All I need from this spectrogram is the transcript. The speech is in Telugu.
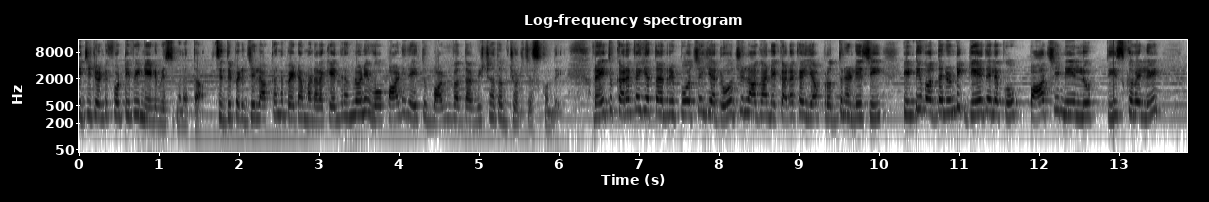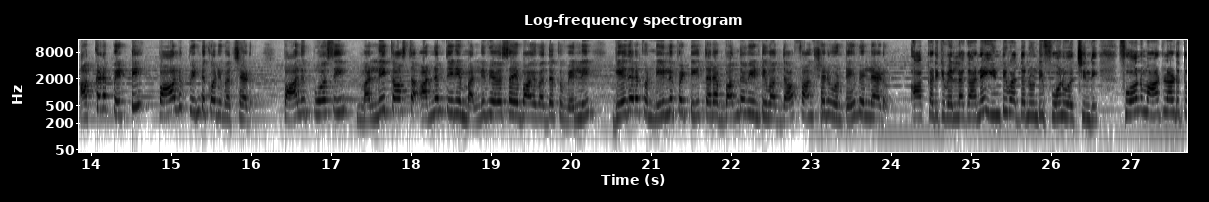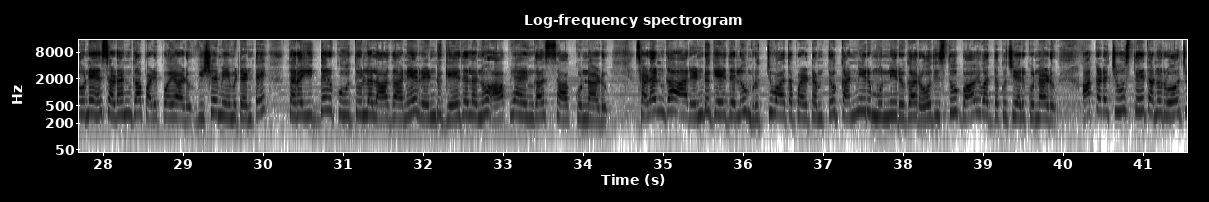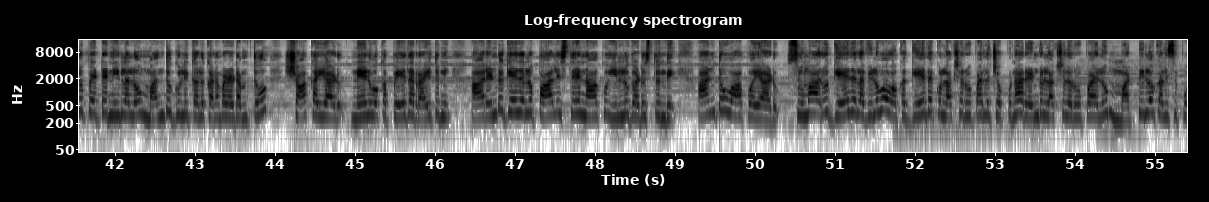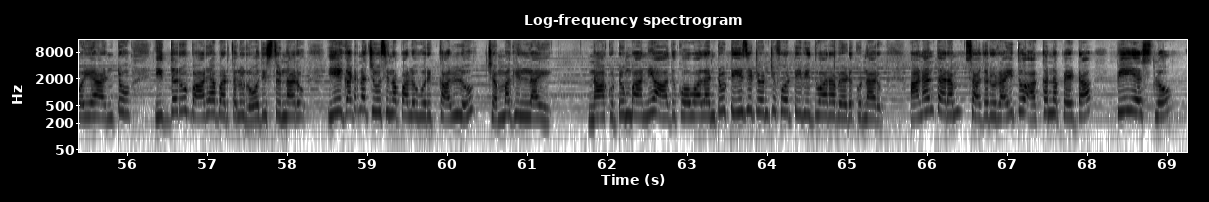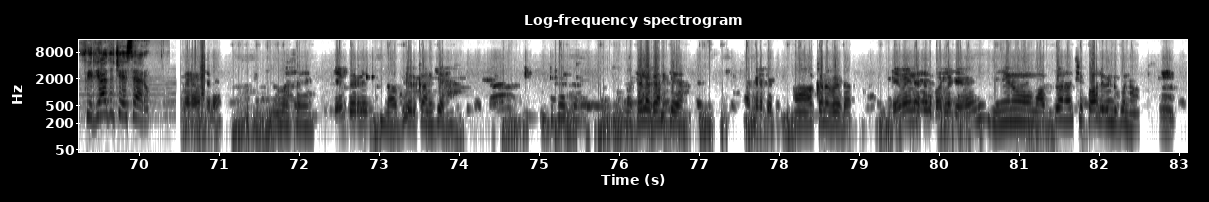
టీజీ ట్వంటీ ఫోర్ టీవీ నేను విస్మలత సిద్దిపేట జిల్లా అక్కన్నపేట మండల కేంద్రంలోని ఓ పాడి రైతు బావి వద్ద విషాదం చోటు చేసుకుంది. రైతు కనకయ్య తండ్రి పోచయ్య రోజులాగానే కనకయ్య ప్రొద్దున లేచి ఇంటి వద్ద నుండి గేదెలకు పాచి నీళ్ళు తీసుకువెళ్ళి అక్కడ పెట్టి పాలు పిండుకొని వచ్చాడు. పాలు పోసి మళ్ళీ కాస్త అన్నం తిని మళ్ళీ వ్యవసాయ బావి వద్దకు వెళ్ళి గేదెలకు నీళ్ళు పెట్టి తన బంధువు ఇంటి వద్ద ఫంక్షన్ ఉంటే వెళ్ళాడు. అక్కడికి వెళ్ళగానే ఇంటి వద్ద నుండి ఫోన్ వచ్చింది. ఫోన్ మాట్లాడుతూనే సడన్గా పడిపోయాడు. విషయం ఏమిటంటే తన ఇద్దరు కూతుళ్ళ లాగానే రెండు గేదెలను ఆప్యాయంగా సాక్కున్నాడు. సడన్గా ఆ రెండు గేదెలు మృత్యువాత పడటంతో కన్నీరు మున్నీరుగా రోధిస్తూ బావి వద్దకు చేరుకున్నాడు. అక్కడ చూస్తే తను రోజు పెట్టే నీళ్ళలో మందు గుళికలు కనబడటంతో షాక్ అయ్యాడు. నేను ఒక పేద రైతుని. ఆ రెండు గేదెలు పాలిస్తే నాకు ఇల్లు గడుస్తుంది అంటూ వాపోయాడు. సుమారు గేదెల విలువ ఒక గేదెకు లక్ష రూపాయల చొప్పున రెండు లక్షల రూపాయలు మట్టిలో కలిసిపోయా అంటూ ఇద్దరు భార్యాభర్తలు రోధిస్తున్నారు. ఈ ఘటన చూసిన పలువురి కళ్ళు చెమ్మగిల్లాయి. నా కుటుంబాన్ని ఆదుకోవాలంటూ టీజీ ట్వంటీ ఫోర్ టీవీ ద్వారా వేడుకున్నారు. అనంతరం సదరు రైతు అక్కన్నపేట పిఎస్లో ఫిర్యాదు చేశారు. నా పేరు కనికే. కనికే. అక్కనపేట ఏమైంది అసలు బట్టలకు ఏమైంది? నేను మా అబ్బతో వచ్చి పాలు పిండుకున్నా.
